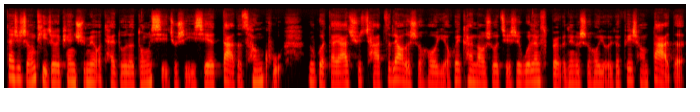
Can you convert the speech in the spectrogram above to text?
但是整体这个片区没有太多的东西，就是一些大的仓库。如果大家去查资料的时候，也会看到说，其实 Williamsburg 那个时候有一个非常大的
